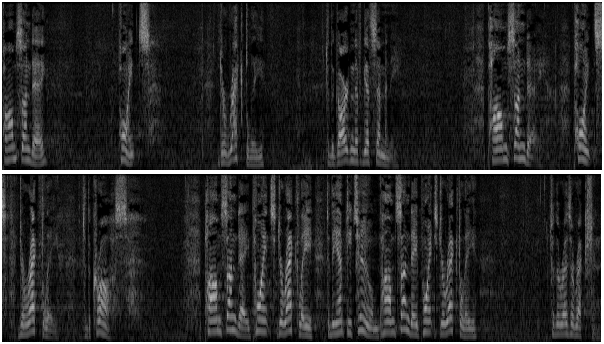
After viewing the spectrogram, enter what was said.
Palm Sunday points directly to the Garden of Gethsemane. Palm Sunday points directly to the cross. Palm Sunday points directly to the empty tomb. Palm Sunday points directly to the resurrection.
